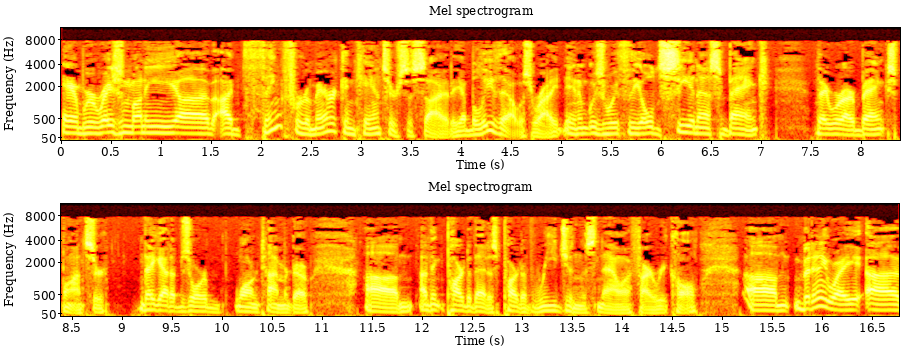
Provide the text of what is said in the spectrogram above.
And we were raising money, uh, I think, for American Cancer Society. I believe that was right. And it was with the old CNS Bank. They were our bank sponsor. They got absorbed a long time ago. Um, I think part of that is part of Regions now, if I recall. Um, but anyway, uh,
